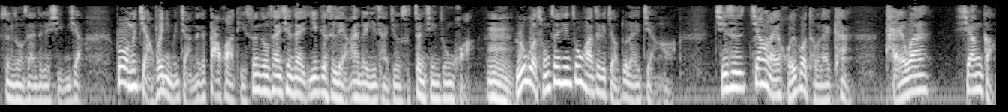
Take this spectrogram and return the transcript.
孙中山这个形象。不过我们讲回你们讲那个大话题，孙中山现在一个是两岸的遗产，就是振兴中华。嗯，如果从振兴中华这个角度来讲哈，其实将来回过头来看，台湾、香港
